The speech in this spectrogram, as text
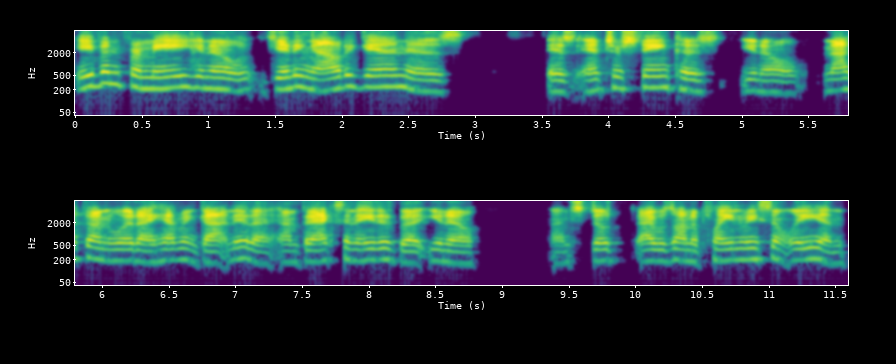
Even for me, you know, getting out again is is interesting because you know knock on wood i haven't gotten it I, am vaccinated but you know I'm still, I was on a plane recently and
